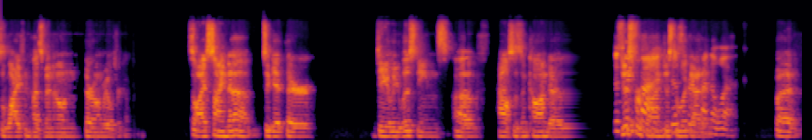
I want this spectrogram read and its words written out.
His wife and husband own their own realtor company. So I signed up to get their daily listings of houses and condos Just, Just for fun, just to look at fun it. Look. but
